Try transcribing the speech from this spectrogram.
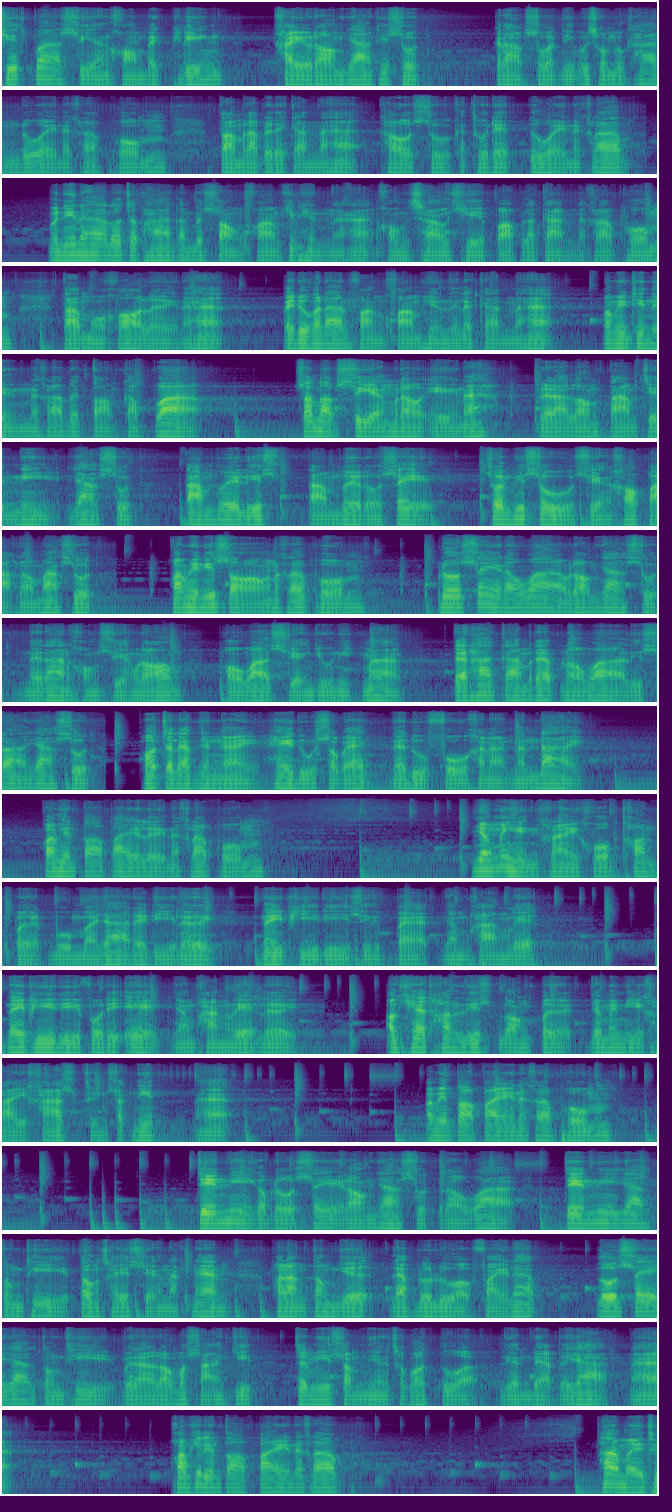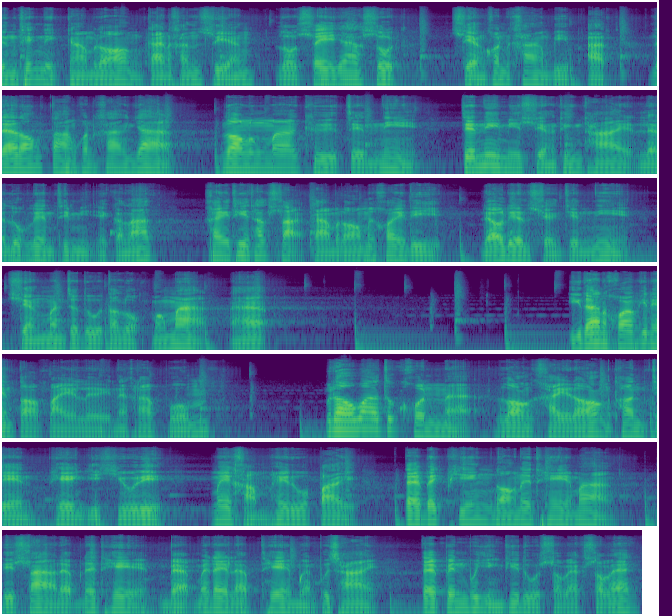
คิดว่าเสียงของแบ็คพิงใครร้องยากที่สุด กราบสวัสดีผู้ชมทุกท่านด้วยนะครับ ผมต้อนรับด้วยกันนะฮะ เข้าสู่กระทูเด็ดด้วยนะครับ วันนี้นะฮะเราจะพากันไปส่องความคิดเห็นนะฮะ ของชาวเคป๊อปละกันนะครับผมตามหัวข้อเลยนะฮะ ไปดูกันด้านฝั่งความเห็นเลยละกันนะฮะความเห็นที่หนึ่งนะครับได้ตอบกลับว่าสำหรับเสียงเราเองนะ เวลาร้องตามเจนนี่ยากสุด ตามด้วยลิสตามด้วยโรเซ่ ส่วนพี่สู่เสียงเข้าปากเรามากสุด ความเห็นที่สองนะครับผมโรเซ่เราว่าร้องยากสุดในด้านของเสียงร้อง เพราะว่าเสียงยูนิคมาก แต่ถ้าการแรปเราว่าลิซ่ายากสุด เพราะจะแรปยังไงให้ดูสวักและดูโฟขนาดนั้นได้ ความเห็นต่อไปเลยนะครับผม ยังไม่เห็นใครโคบท่อนเปิดบูมบาย่าได้ดีเลย ใน PD 48ยังพังเละใน PD 48ยังพังเละเลย เอาแค่ท่อนลิสต์ร้องเปิด ยังไม่มีใครคัสถึงสักนิดนะฮะความเห็นต่อไปนะครับผม เจนนี่กับโรเซ่ร้องยากสุดเราว่า เจนนี่ยากตรงที่ต้องใช้เสียงหนักแน่น พลังต้องเยอะแลบรัวๆไฟแลบโรเซ่ยากตรงที่เวลาร้องภาษาอังกฤษ จะมีสำเนียงเฉพาะตัวเรียนแบบได้ยากนะฮะความคิดเห็นต่อไปนะครับ ถ้าหมายถึงเทคนิคการร้องการคั้นเสียงโรเซ่ยากสุด เสียงค่อนข้างบีบอัด และร้องตามค่อนข้างยาก รองลงมาคือเจนนี่ เจนนี่มีเสียงทิ้งท้าย และลูกเล่นที่มีเอกลักษณ์ ใครที่ทักษะการร้องไม่ค่อยดี แล้วเรียนเสียงเจนนี่ เสียงมันจะดูตลกมากๆนะฮะ อีกด้านความคิดเห็นต่อไปเลยนะครับผม เราว่าทุกคนน่ะลองใครร้องท่อนเจน เพลง EQ ดิ ไม่ขำให้รู้ไป แต่แบ็คพิงร้องได้เท่มากดิซ่าแรปได้เท่แบบไม่ได้แรปเท่เหมือนผู้ชาย แต่เป็นผู้หญิงที่ดูสวักสวัก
